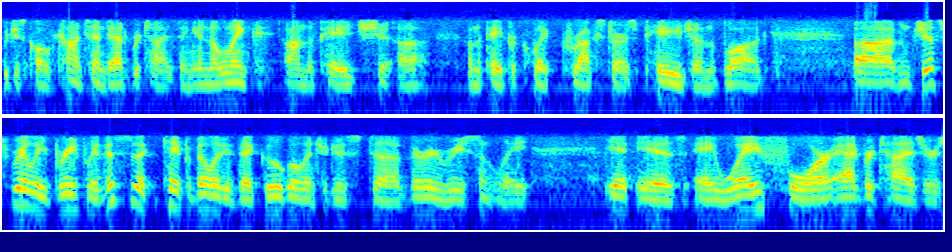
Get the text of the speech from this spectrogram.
which is called Content Advertising, and a link on the page uh, on the pay-per-click Rockstars page on the blog. Um, just really briefly, this is a capability that Google introduced uh, very recently. It is a way for advertisers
